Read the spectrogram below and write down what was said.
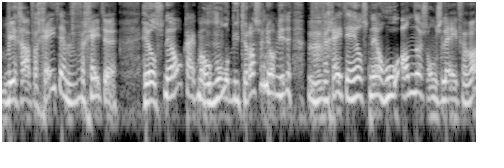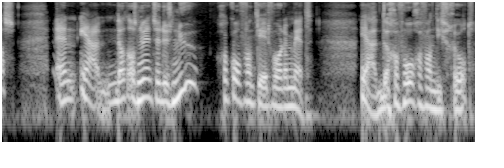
weer gaan vergeten. En we vergeten heel snel. Kijk maar hoe vol die terrassen nu op zitten. We vergeten heel snel hoe anders ons leven was. En ja, dat als mensen dus nu geconfronteerd worden met ja, de gevolgen van die schuld.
